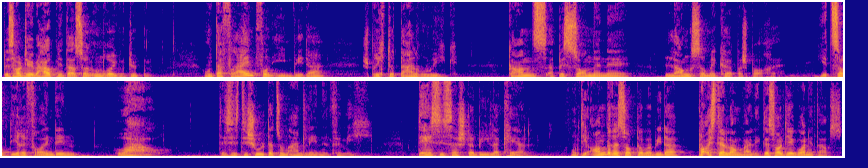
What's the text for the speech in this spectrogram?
Das halte ich überhaupt nicht aus, so einen unruhigen Typen. Und der Freund von ihm wieder spricht total ruhig. Ganz eine besonnene, langsame Körpersprache. Jetzt sagt ihre Freundin, wow, das ist die Schulter zum Anlehnen für mich. Das ist ein stabiler Kerl. Und die andere sagt aber wieder, boah, ist der langweilig, das halte ich gar nicht aus.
